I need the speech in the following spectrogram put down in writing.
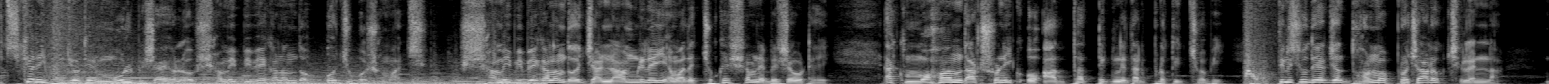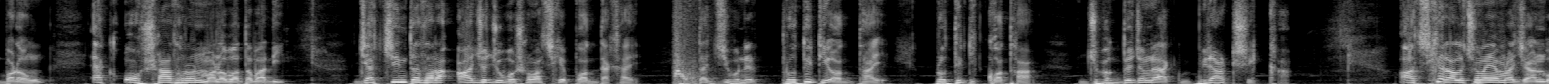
আজকের এই ভিডিওটির মূল বিষয় হলো স্বামী বিবেকানন্দ ও যুব সমাজ। স্বামী বিবেকানন্দ যার নাম নিলেই আমাদের চোখের সামনে ভেসে ওঠে, এক মহান দার্শনিক ও আধ্যাত্মিক নেতার প্রতিচ্ছবি। তিনি শুধু একজন ধর্ম প্রচারক ছিলেন না, বরং এক অসাধারণ মানবতাবাদী যার চিন্তাধারা আজও যুব সমাজকে পথ দেখায়। তার জীবনের প্রতিটি অধ্যায়, প্রতিটি কথা যুবকদের জন্য এক বিরাট শিক্ষা। আজকের আলোচনায় আমরা জানব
